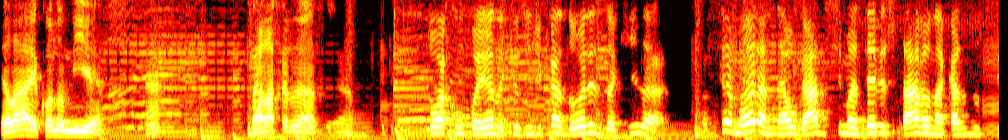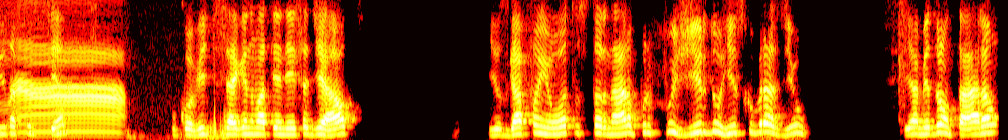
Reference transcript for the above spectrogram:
pela economia, né? Vai lá, Fernando. Estou acompanhando aqui os indicadores aqui da, semana, né? O gado se manteve estável na casa dos 30%. O Covid segue numa tendência de alta. E os gafanhotos tornaram por fugir do risco Brasil. Se amedrontaram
